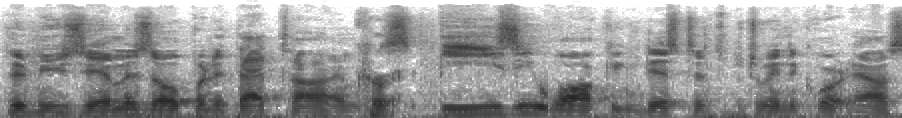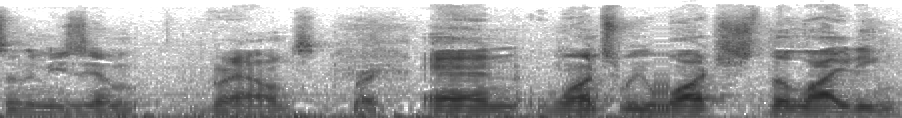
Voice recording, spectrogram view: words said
The museum is open at that time. Correct. It's easy walking distance between the courthouse and the museum grounds. Right. And once we watch the lighting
